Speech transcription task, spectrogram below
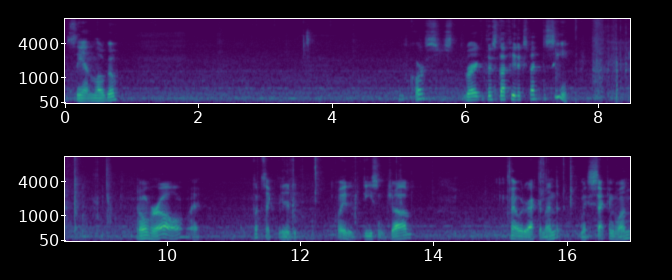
CN logo. Of course, just regular stuff you'd expect to see. Overall, it looks like they did quite a decent job. I would recommend it. My second one.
